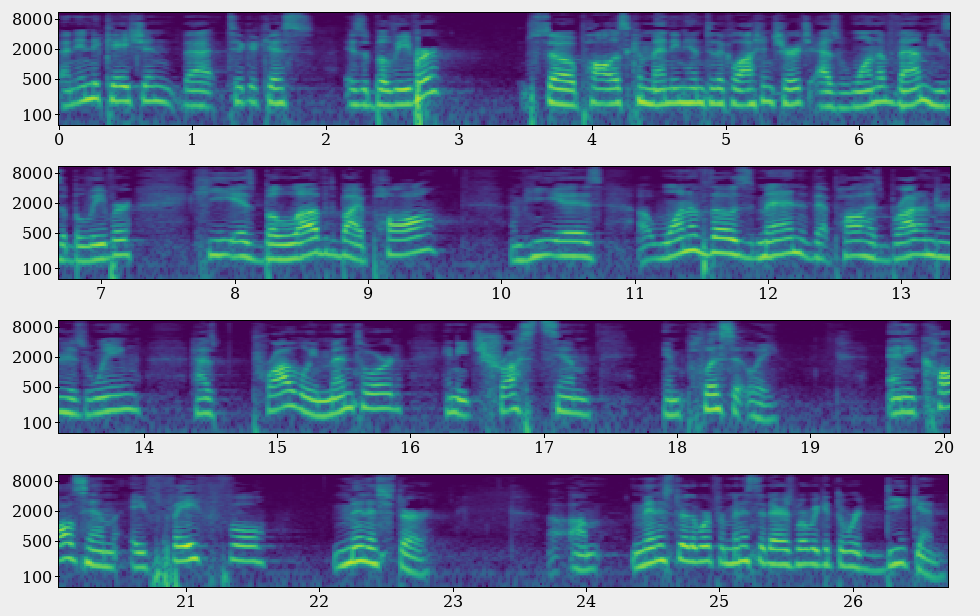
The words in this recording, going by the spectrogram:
an indication that Tychicus is a believer. So Paul is commending him to the Colossian church as one of them. He's a believer. He is beloved by Paul. Um, he is uh, one of those men that Paul has brought under his wing, has probably mentored, and he trusts him implicitly. And he calls him a faithful minister. Uh, um, minister, the word for minister there is where we get the word deacon.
